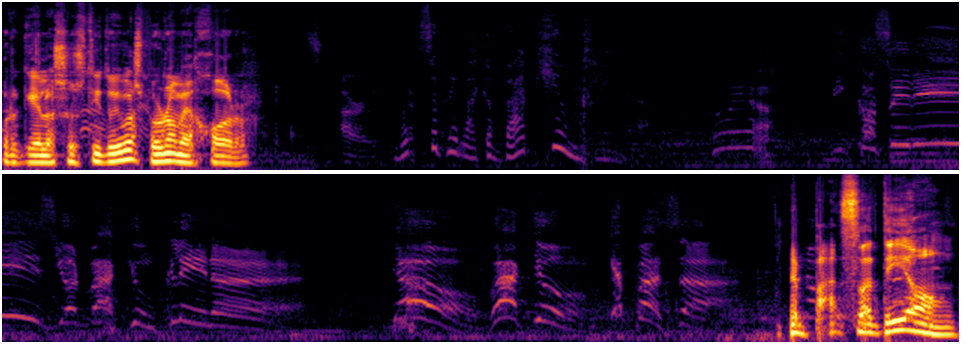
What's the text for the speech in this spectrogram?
porque lo sustituimos por uno mejor. Oh ¿qué pasa? ¿Qué pasa, tío?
